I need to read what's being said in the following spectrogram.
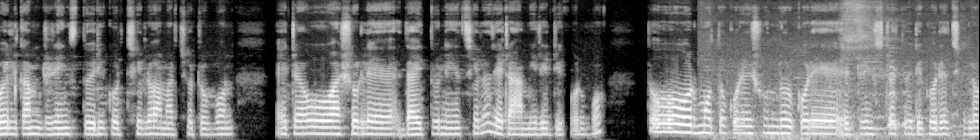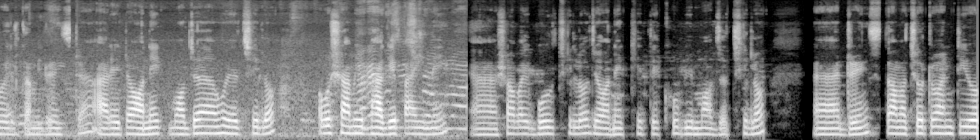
ওয়েলকাম ড্রিঙ্কস তৈরি করছিল আমার ছোট বোন। এটাও আসলে দায়িত্ব নিয়েছিল যেটা আমি রেডি করব। তো ওর মতো করে সুন্দর করে ড্রিঙ্কসটা তৈরি করেছিল ওয়েলকাম ড্রিঙ্কসটা আর এটা অনেক মজা হয়েছিল। অবশ্য আমি ভাগে পাইনি সবাই বলছিল যে অনেক খেতে খুবই মজা ছিল ড্রিঙ্কস তো আমার ছোটো আন্টিও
